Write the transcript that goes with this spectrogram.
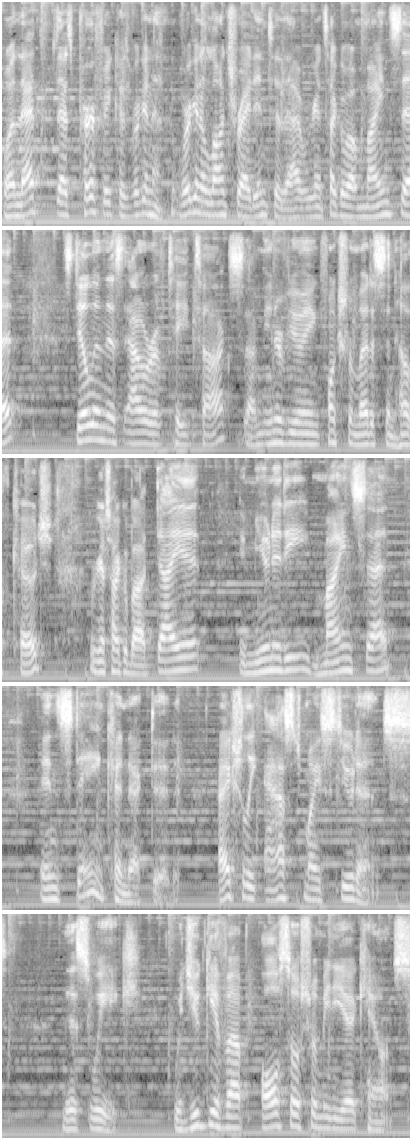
Well, and that that's perfect because we're gonna we're gonna launch right into that. We're gonna talk about mindset Still in this hour of Tate Talks, I'm interviewing functional medicine health coach. We're going to talk about diet, immunity, mindset, and staying connected. I actually asked my students this week would you give up all social media accounts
